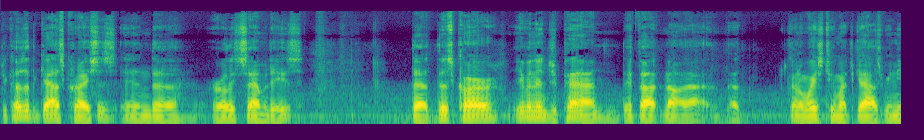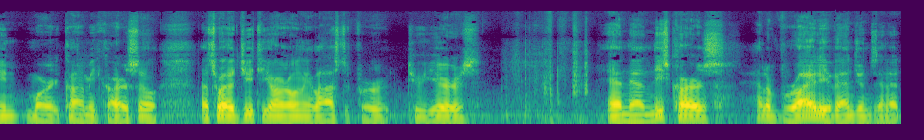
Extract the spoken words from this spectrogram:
because of the gas crisis in the early 70s, that this car, even in Japan, they thought, no, that, that's going to waste too much gas. We need more economy cars. So that's why the GTR only lasted for two years. And then these cars had a variety of engines in it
